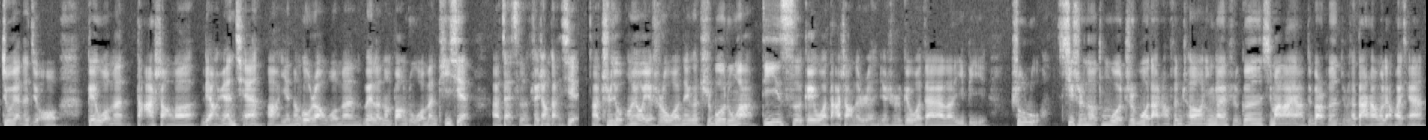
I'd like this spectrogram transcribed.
久远 的久，给我们打赏了两元钱啊，也能够让我们为了能帮助我们提现啊，在此非常感谢啊！持久朋友也是我那个直播中啊第一次给我打赏的人，也是给我带来了一笔收入。其实呢，通过直播打赏分成，应该是跟喜马拉雅对半分，就是他打赏我两块钱，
